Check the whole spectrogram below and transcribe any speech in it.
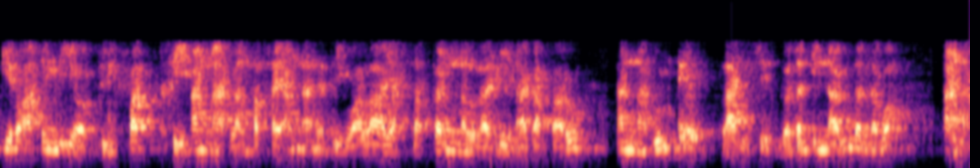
kiro asing dia bifat si anna lan fathai anna. Jadi wala yaksaban nalladina kafaru annahum lagi sih buatan innahum dan apa? Anna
